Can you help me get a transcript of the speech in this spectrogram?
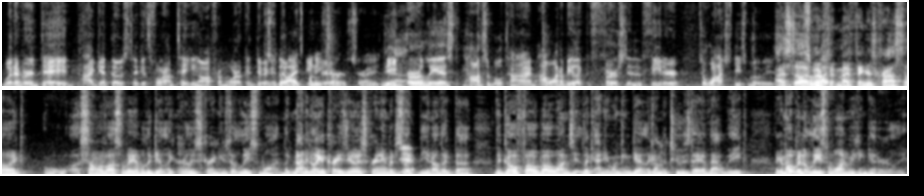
whatever day I get those tickets for. I'm taking off from work and doing a July double feature. 21st, right? The Yeah. earliest possible time. I want to be like the first in the theater to watch these movies. I still have So my, my- my fingers crossed. So like w- some of us will be able to get like early screenings to at least one. Like not even like a crazy early screening, but just Yeah. like you know like the the Go Fobo ones like anyone can get like on Mm-hmm. the Tuesday of that week. Like I'm hoping at least one we can get early.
